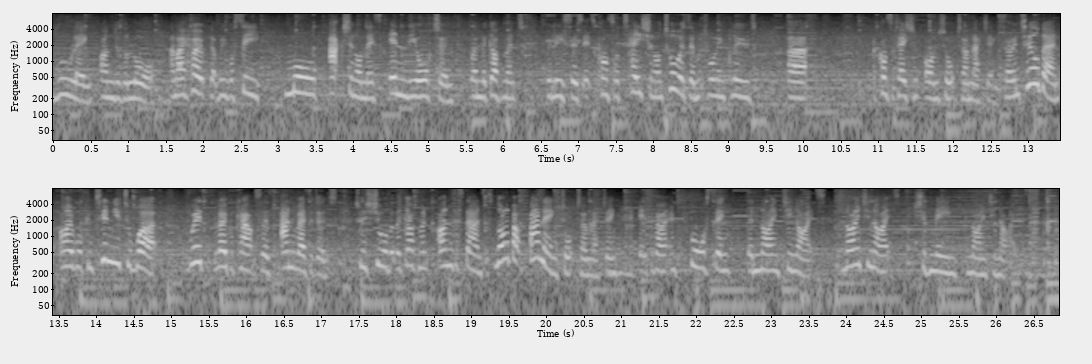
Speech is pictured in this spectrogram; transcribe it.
ruling under the law. And I hope that we will see more action on this in the autumn when the government releases its consultation on tourism, which will include uh, a consultation on short-term letting. So until then, I will continue to work with local councillors and residents to ensure that the government understands it's not about banning short-term letting, it's about enforcing the 90 nights. 90 nights should mean 90 nights.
